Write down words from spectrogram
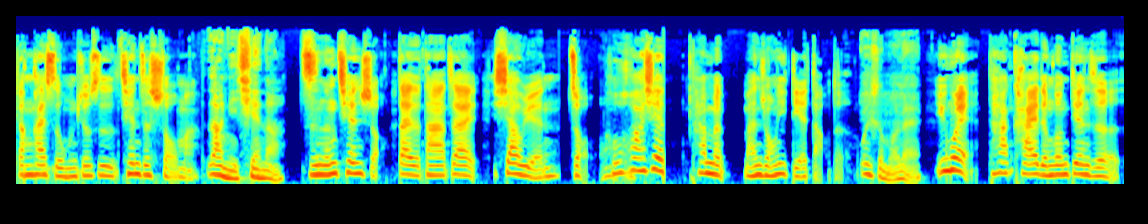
刚开始我们就是牵着手嘛，让你牵啊，只能牵手，带着他在校园走。我发现。他们蛮容易跌倒的，为什么嘞？因为他开人工电子，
